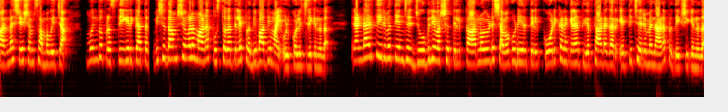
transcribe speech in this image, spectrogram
മരണശേഷം സംഭവിച്ച മുൻപ് പ്രസിദ്ധീകരിക്കാത്ത വിശദാംശങ്ങളുമാണ് പുസ്തകത്തിലെ പ്രതിപാദ്യമായി ഉൾക്കൊള്ളിച്ചിരിക്കുന്നത്. രണ്ടായിരത്തി ഇരുപത്തിയഞ്ച് ജൂബിലി വർഷത്തിൽ കാർലോയുടെ ശവകുടീരത്തിൽ കോടിക്കണക്കിന് തീർത്ഥാടകർ എത്തിച്ചേരുമെന്നാണ് പ്രതീക്ഷിക്കുന്നത്.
